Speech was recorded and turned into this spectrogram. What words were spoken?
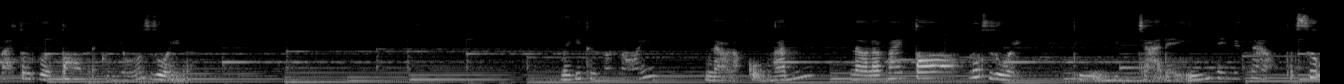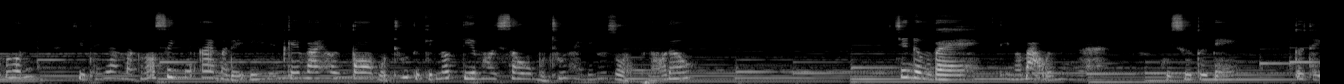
Vai tôi vừa to lại còn nhớ nốt ruồi nữa. Mấy cái thứ nó nói, nào là cổ ngắn, nào là vai to, nốt ruồi thì mình chả để ý đến miếng nào, thật sự luôn ý. Chỉ thấy là mặc nó xinh, nhưng ai mà để ý đến cái vai hơi to một chút, từ cái nốt tiêm hơi sâu một chút hay cái nốt ruồi của nó đâu. Trên đường về thì nó bảo với mình là, hồi xưa tôi bé, tôi thấy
